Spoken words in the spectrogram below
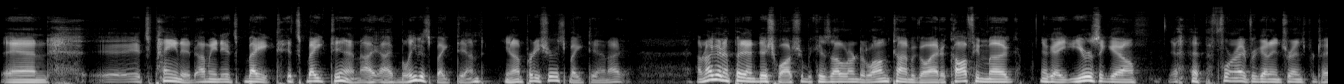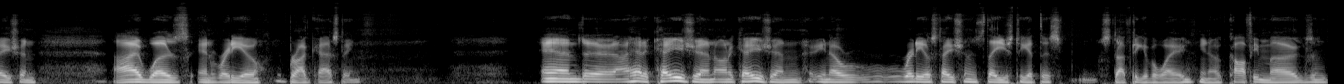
and it's painted. I mean, it's baked. It's baked in. I, I believe it's baked in. You know, I'm pretty sure it's baked in. I, I'm not going to put it in a dishwasher because I learned a long time ago. I had a coffee mug. Okay, years ago, before I ever got in transportation, I was in radio broadcasting and uh, I had occasion, on occasion, you know, radio stations, they used to get this stuff to give away, you know, coffee mugs and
